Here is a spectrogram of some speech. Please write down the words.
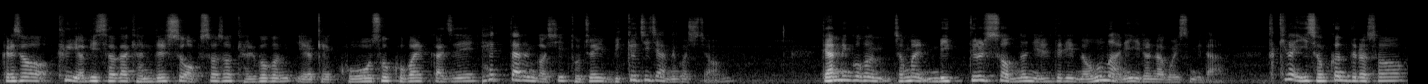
그래서 그 여비서가 견딜 수 없어서 결국은 이렇게 고소 고발까지 했다는 것이 도저히 믿겨지지 않는 것이죠. 대한민국은 정말 믿을 수 없는 일들이 너무 많이 일어나고 있습니다. 특히나 이 정권 들어서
